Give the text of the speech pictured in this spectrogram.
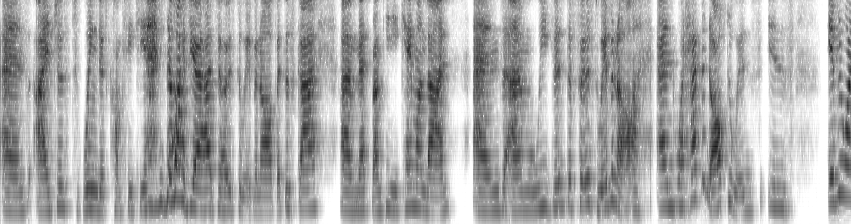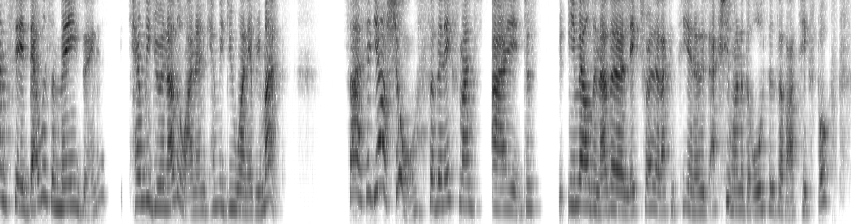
And I just winged it completely. I had no idea how to host a webinar, but this guy, um, Matt Brunke, he came online and um, we did the first webinar. And what happened afterwards is everyone said that was amazing can we do another one and can we do one every month? So I said, yeah, sure. So the next month, I just emailed another lecturer that I could see, and it was actually one of the authors of our textbooks.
